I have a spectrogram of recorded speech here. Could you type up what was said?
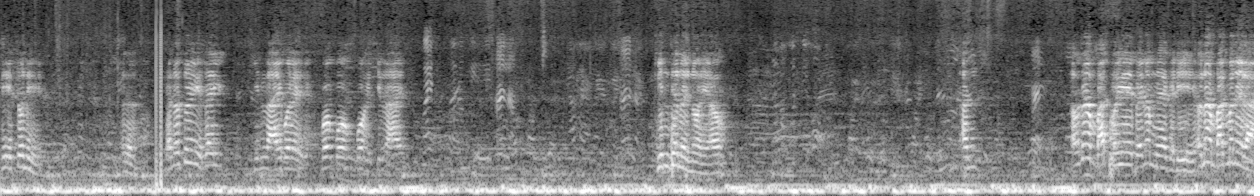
นี่ตัวนี้ เออแต่เอาตัวนี้ได้กินหลายบ่ได้บ่บ่บ่ให้กินหลาย กินเท่าหน่อยหน่อยๆเอาอันเอาน้ำบัตรไปไงไปน้ำแน่ก็ดี เอาน้ำบัตรมาเนี่ยล่ะ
